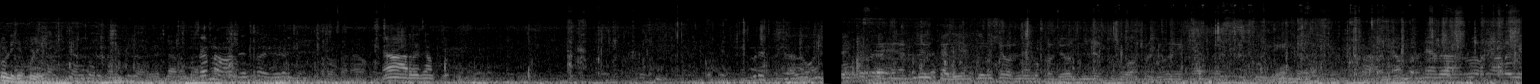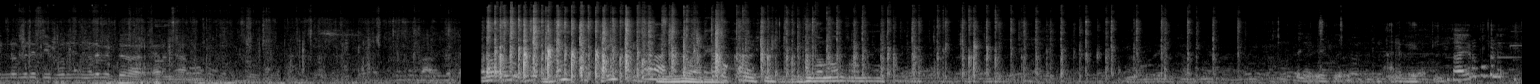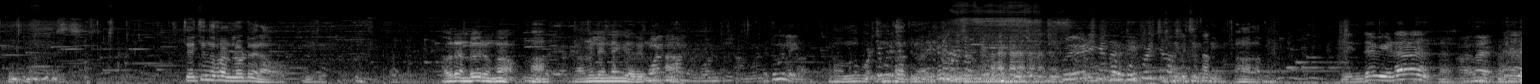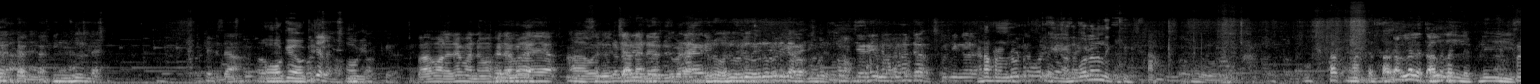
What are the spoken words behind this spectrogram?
വിളിക്കാം വിളിക്കാം ഞാൻ പറഞ്ഞതാന്ന് പറഞ്ഞ ആൾ ചേച്ചി ഒന്ന് ഫ്രണ്ടിലോട്ട് വരാമോ അവർ രണ്ടുപേരും ആ തമ്മിൽ എന്നെ കയറി. നിന്റെ വീടാണ്. നിങ്ങളുടെ. Okay okay. ഓക്കെ അപ്പൊ വളരെ മനോഹരമായ ആ ഒരു ചടങ്ങ് ഇവിടെ എടാ ഫ്രണ്ടിലോട്ട് പോലെ അതുപോലെ തന്നെ നിൽക്കും തള്ളല്ലേ തള്ളല്ലേ? പ്ലീസ്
